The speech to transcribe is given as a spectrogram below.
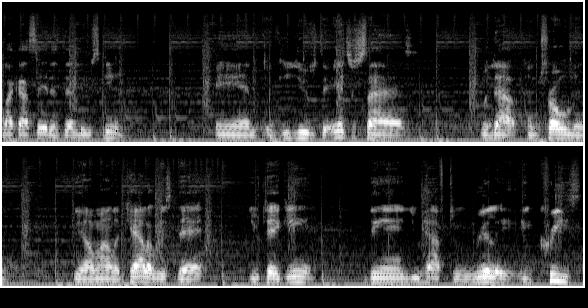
like I said, is that loose skin. And if you use the exercise without controlling the amount of calories that you take in, then you have to really increase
